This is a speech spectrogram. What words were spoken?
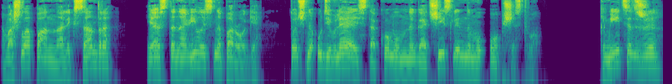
вошла панна Александра и остановилась на пороге, точно удивляясь такому многочисленному обществу. Кмицец же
